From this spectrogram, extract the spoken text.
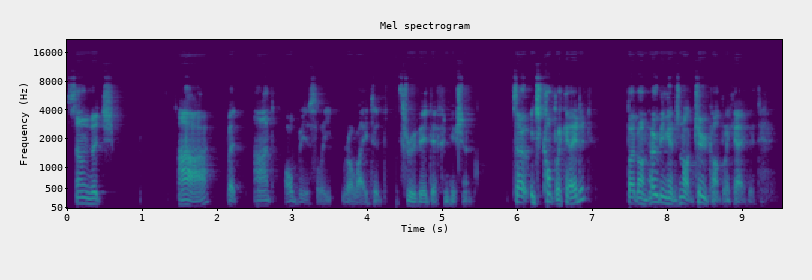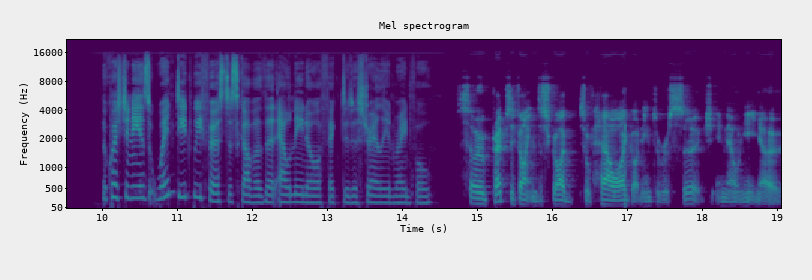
some of which are, but aren't obviously related through their definition. So it's complicated, but I'm hoping it's not too complicated. The question is when did we first discover that El Nino affected Australian rainfall? So perhaps if I can describe sort of how I got into research in El Nino.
